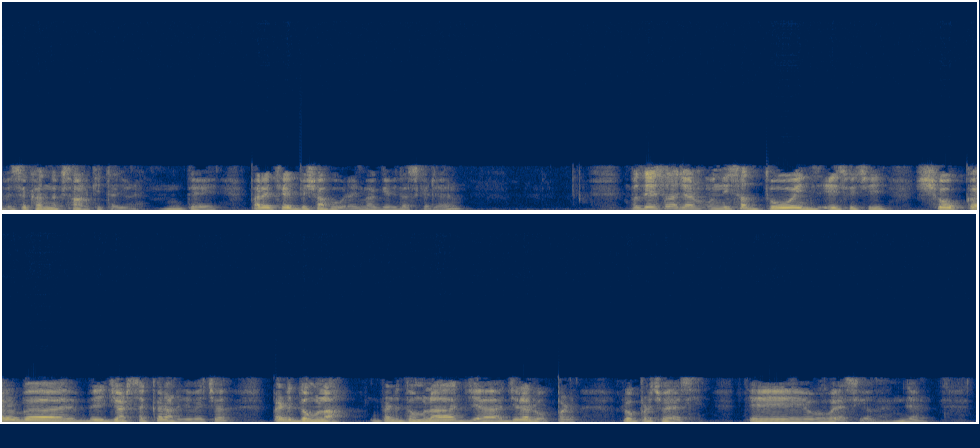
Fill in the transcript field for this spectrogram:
ਸਿੱਖਾਂ ਦਾ ਨੁਕਸਾਨ ਕੀਤਾ ਜੀ ਉਹਨੇ। ਤੇ ਪਰ ਇੱਥੇ ਵਿਸ਼ਾ ਹੋ ਰਿਹਾ ਜੀ, ਮੈਂ ਅੱਗੇ ਵੀ ਦੱਸ ਕੇ ਰਿਹਾ। ਬਲਦੇਵ ਸਿੰਘ ਦਾ ਜਨਮ 1902 ਇੰ- ਈਸਵੀ ਚ ਹੀ ਸ਼ੋਕਰ ਬ- ਜੱਟ ਸਿੱਖ ਦੇ ਵਿੱਚ। ਪਿੰਡ ਦੁਮਲਾ ਪਿੰਡ ਦੁਮਲਾ ਜ- ਜ਼ਿਲ੍ਹਾ ਰੋਪੜ ਰੋਪੜ ਚ ਹੋਇਆ ਸੀ, ਤੇ ਉਹ ਹੋਇਆ ਸੀ ਉਹਦਾ ਜਨਮ।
